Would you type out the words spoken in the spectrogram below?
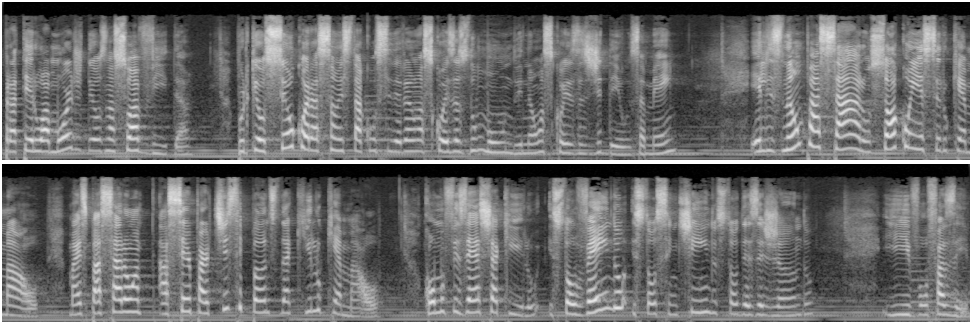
para ter o amor de Deus na sua vida. Porque o seu coração está considerando as coisas do mundo e não as coisas de Deus, amém? Eles não passaram só a conhecer o que é mal, mas passaram a, a ser participantes daquilo que é mal. Como fizeste aquilo? Estou vendo, estou sentindo, estou desejando e vou fazer.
